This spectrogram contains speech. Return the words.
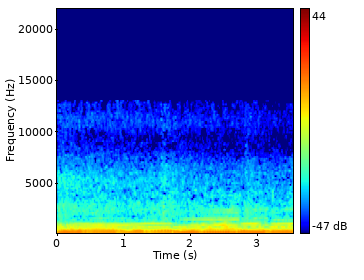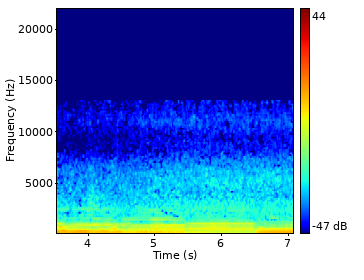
Thank you.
